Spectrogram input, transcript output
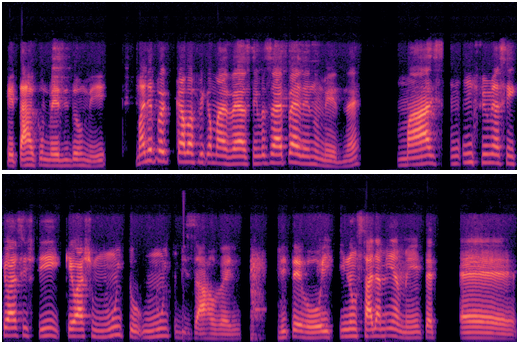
porque tava com medo de dormir. Mas depois que acaba fica mais velho assim, você vai perdendo medo, né? Mas um filme assim que eu assisti, que eu acho muito, muito bizarro, velho, de terror e que não sai da minha mente é é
